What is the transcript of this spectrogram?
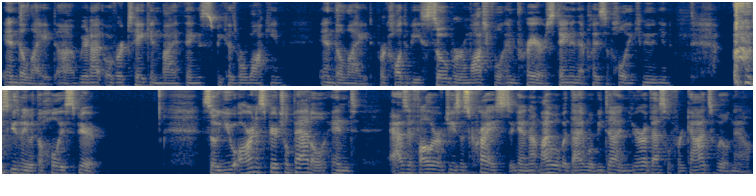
in the light. Uh, we're not overtaken by things because we're walking in the light. We're called to be sober and watchful in prayer, staying in that place of holy communion. Excuse me, with the Holy Spirit. So you are in a spiritual battle, and as a follower of Jesus Christ, again, not my will but thy will be done. You're a vessel for God's will now,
